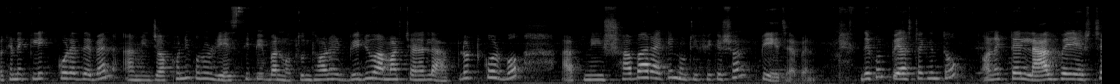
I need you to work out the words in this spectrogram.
ওখানে ক্লিক করে দেবেন। আমি যখনই কোনো রেসিপি বা নতুন ধরনের ভিডিও আমার চ্যানেলে আপলোড করব, আপনি সবার আগে নোটিফিকেশন পেয়ে যাবেন। দেখুন, পেঁয়াজটা কিন্তু অনেকটাই লাল হয়ে এসছে,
